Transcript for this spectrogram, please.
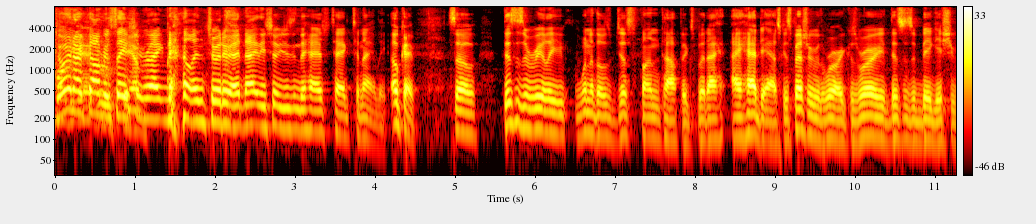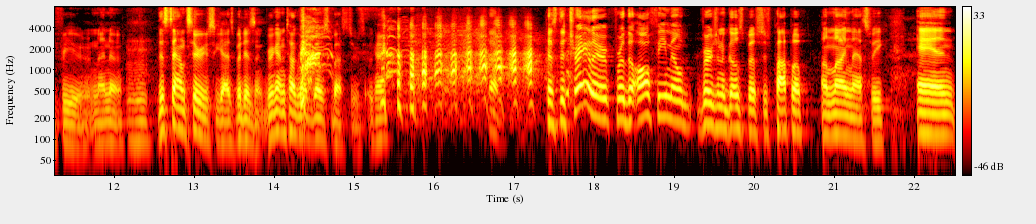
join our conversation right now on Twitter at Nightly Show using the hashtag Tonightly. Okay, so this is a really one of those just fun topics, but I, I had to ask, especially with Rory, because Rory, this is a big issue for you, and I know mm-hmm. this sounds serious, to you guys, but it isn't. We're going to talk about Ghostbusters, okay? Because the trailer for the all-female version of Ghostbusters pop up online last week, and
